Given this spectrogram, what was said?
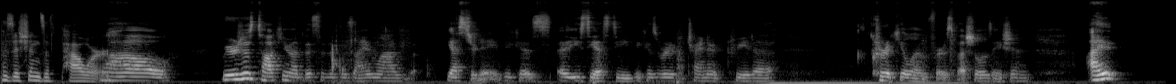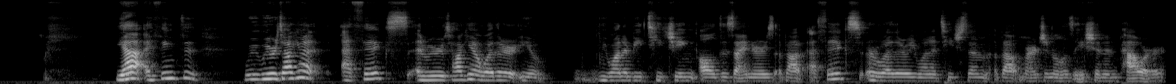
positions of power? Wow. We were just talking about this in the design lab yesterday because at UCSD because we're trying to create a curriculum for a specialization. I yeah, I think that we, we were talking about ethics and we were talking about whether you know we want to be teaching all designers about ethics or whether we want to teach them about marginalization and power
